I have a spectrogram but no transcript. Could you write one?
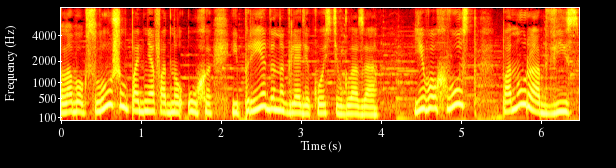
Колобок слушал, подняв одно ухо и преданно глядя Кости в глаза. Его хвост понуро обвис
